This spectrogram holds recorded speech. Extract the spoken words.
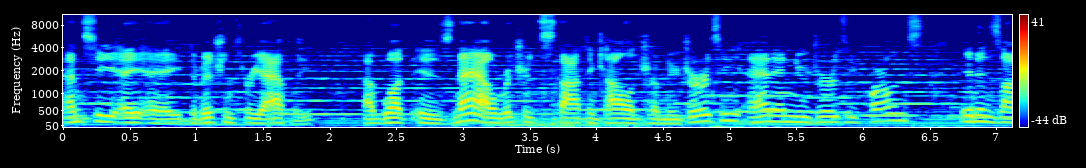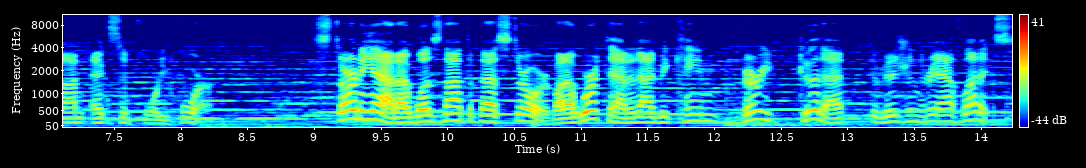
NCAA Division III athlete at what is now Richard Stockton College of New Jersey, and in New Jersey parlance, it is on exit 44. Starting out, I was not the best thrower, but I worked at it. I became very good at Division III athletics.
